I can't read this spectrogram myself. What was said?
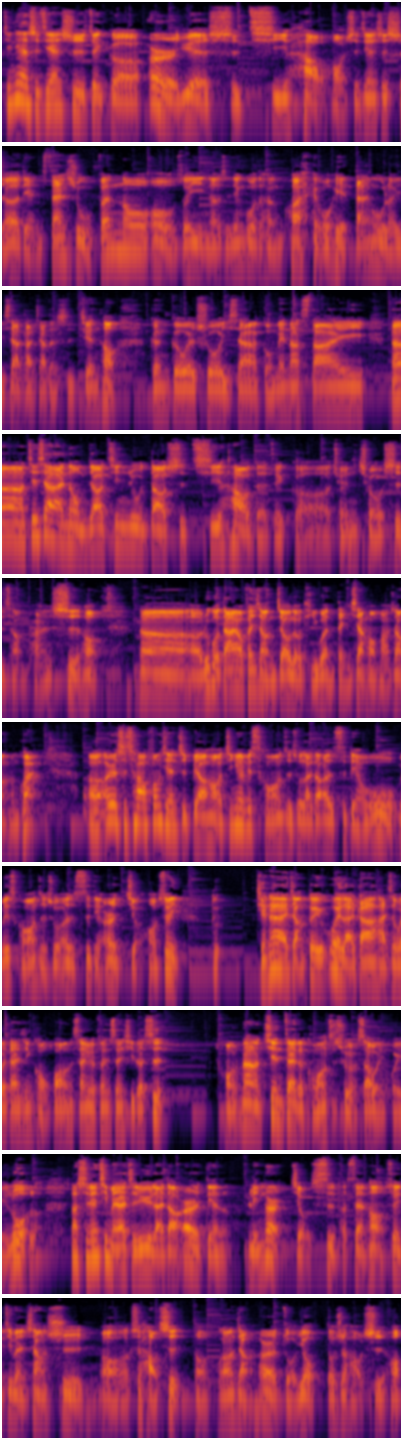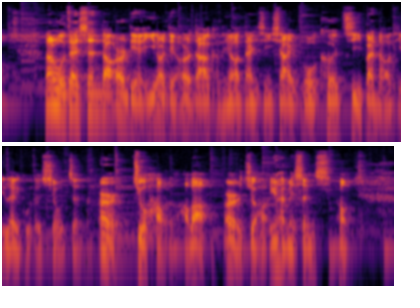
今天的时间是这个二月十七号，哦，时间是十二点三十五分哦，哦，所以呢，时间过得很快，我也耽误了一下大家的时间，哈。跟各位说一下ごめんなさい。那接下来呢，我们就要进入到十七号的这个全球市场盘势哈。那呃，如果大家要分享、交流、提问，等一下哈，马上很快。呃，二月十七号风险指标哈，今月 VIX 恐慌指数来到二十四点五五，VIX 恐慌指数二十四点二九哈。所以对简单来讲，对于未来大家还是会担心恐慌。三月份升息的事。 好，那现在的恐慌指数有稍微回落了。 那十年期美债值率来到二点零二九四 percent 哈，所以基本上是哦、是好事哦。我刚刚讲二左右都是好事哈。那如果再升到二点一、二点二，大家可能要担心下一波科技半导体类股的修正。二就好了，好不好？二就好，因为还没升息哈。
